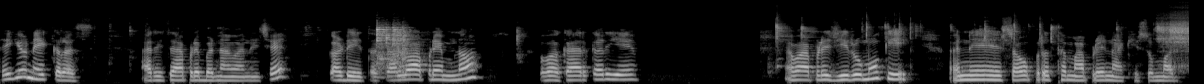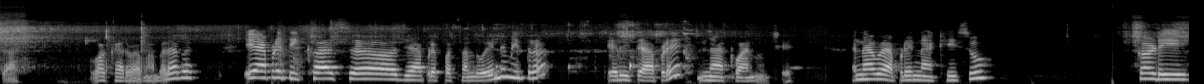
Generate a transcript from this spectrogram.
થઈ ગયો ને એક રસ. આ રીતે આપણે બનાવવાની છે કઢી. તો ચાલો આપણે એમનો વઘાર કરીએ. હવે આપણે જીરું મૂકી અને સૌ પ્રથમ આપણે નાખીશું મરચાં વઘારવામાં, બરાબર? એ આપણે તીખાશ જે આપણે પસંદ હોય ને મિત્ર? એ રીતે આપણે નાખવાનું છે. અને હવે આપણે નાખીશું કઢી.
